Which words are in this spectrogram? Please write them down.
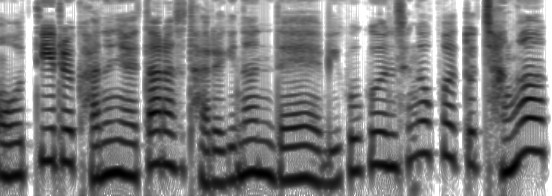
어디를 가느냐에 따라서 다르긴 한데, 미국은 생각보다 또 장학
